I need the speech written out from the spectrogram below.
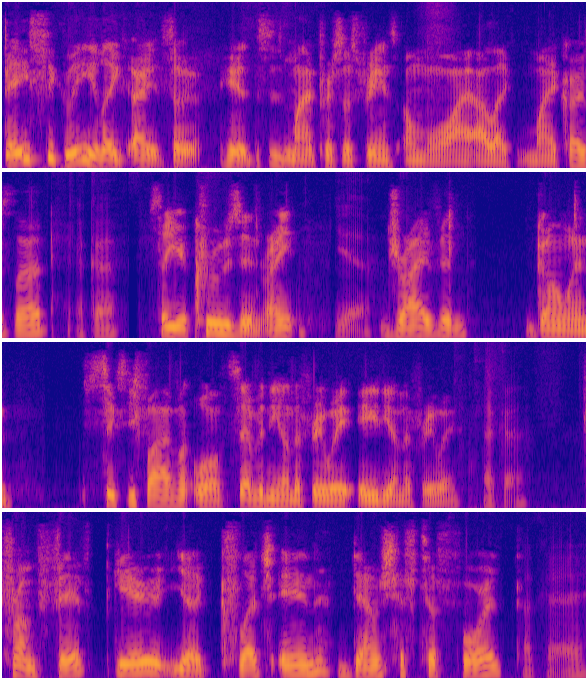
Basically, like, all right, so here, this is my personal experience on why I like my cars loud. Okay. So you're cruising, right? Yeah. Driving, going, 65, well, 70 on the freeway, 80 on the freeway. Okay. From fifth gear, you clutch in, downshift to fourth, Okay.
